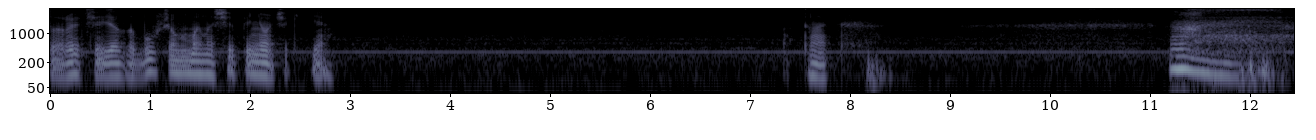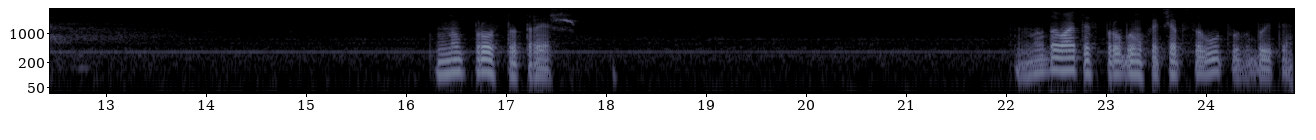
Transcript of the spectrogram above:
До речі, я забув, що в мене ще пеньочок є. Так. Ну, просто треш. Ну, давайте спробуємо хоча б Савуту збити.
